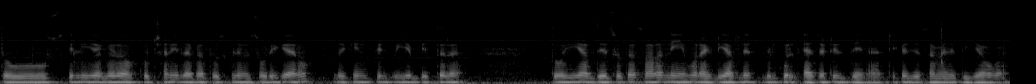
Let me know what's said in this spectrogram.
تو اس کے لیے اگر آپ کو اچھا نہیں لگا تو اس کے لیے میں سوری کہہ رہا ہوں، لیکن پھر بھی یہ بہتر ہے۔ تو یہ آپ دیکھ سکتے ہیں، سارا نیم اور آئی ڈی آپ نے بالکل ایز اٹ از دینا ہے، ٹھیک ہے، جیسا میں نے دیا ہوا ہے۔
